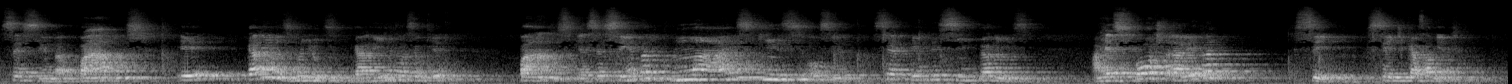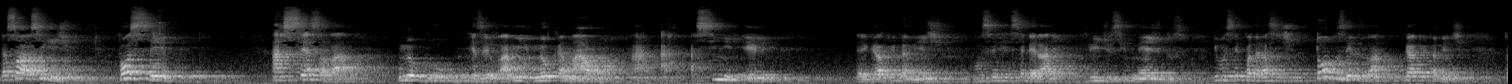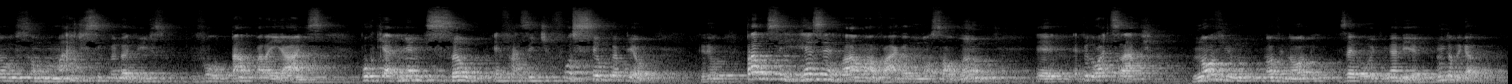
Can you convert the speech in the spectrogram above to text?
60 patos e galinhas, Ranilson. Galinhas vai ser o quê? Patos, que é 60, mais 15, ou seja, 75 galinhas. A resposta é a letra C, C de casamento. Pessoal, é o seguinte, você acessa lá o meu grupo, quer dizer, o meu canal, assine ele é, gratuitamente, você receberá vídeos inéditos e você poderá assistir todos eles lá gratuitamente. Então são mais de 50 vídeos voltados para IADES, porque a minha missão é fazer de você um campeão. Entendeu? Para você reservar uma vaga no nosso aulão, é, é pelo WhatsApp 91990866. Muito obrigado.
